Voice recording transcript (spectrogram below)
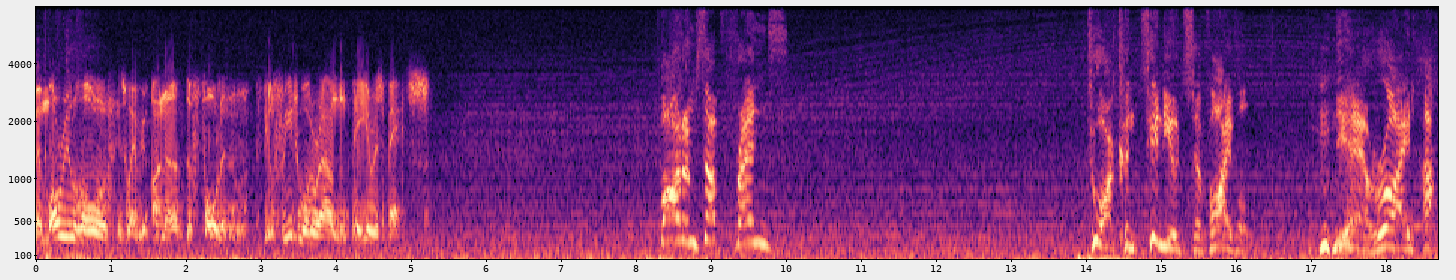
Memorial Hall is where we honor the fallen. Feel free to walk around and pay your respects. Bottoms up, friends! To our continued survival. yeah, right.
